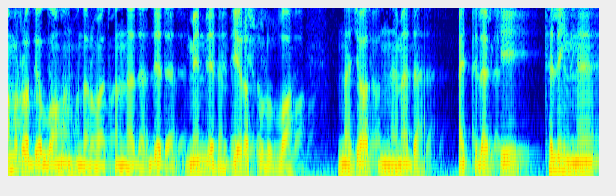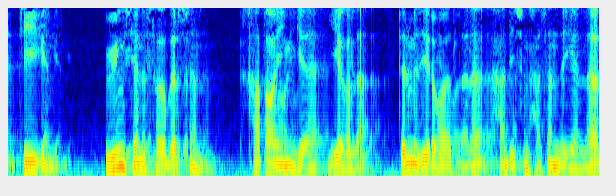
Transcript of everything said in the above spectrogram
amir roziyallohu anhudan rivoyat qilinadi dedi men dedim ey rasululloh najot nimada aytdilarki tilingni tiygin. Uying seni sig'dirsin. Xatoyingga yig'la termiziy rivoyatlari hadisun hasan deganlar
